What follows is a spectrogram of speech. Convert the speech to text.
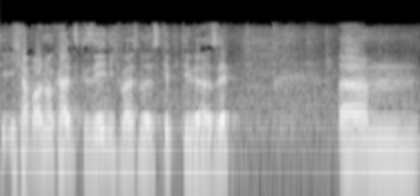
Die, ich habe auch noch keins gesehen, ich weiß nur, es gibt diverse. Ähm,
